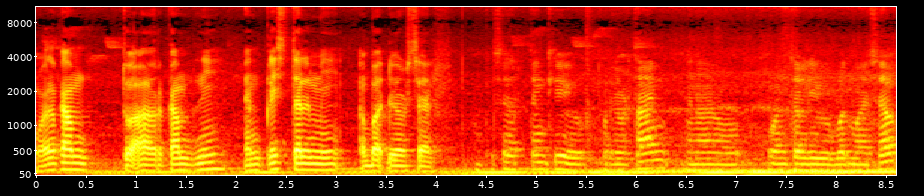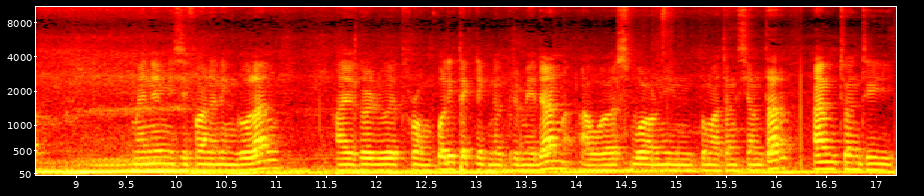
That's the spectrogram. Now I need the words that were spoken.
Welcome to our company and please tell me about yourself. Okay, sir. Thank you for your time, and I want to tell you about myself. My name is Ivan Nenenggolan. I graduate from Polytechnic Negeri Medan. I was born in Pematang Siantar. I'm 21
